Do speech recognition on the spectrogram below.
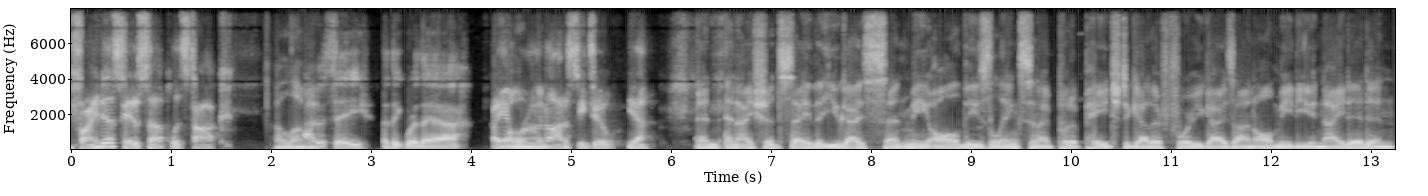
find us, hit us up, let's talk. I love it. Odysee, I think we're there. Oh, I am Oh, we're yeah. on Odysee too. Yeah. And and I should say that you guys sent me all these links and I put a page together for you guys on Alt Media United and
